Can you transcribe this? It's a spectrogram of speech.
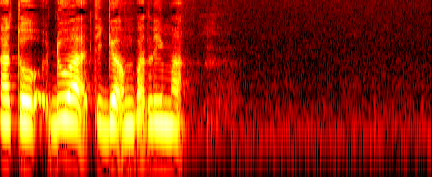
Satu, dua, tiga, empat, lima.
